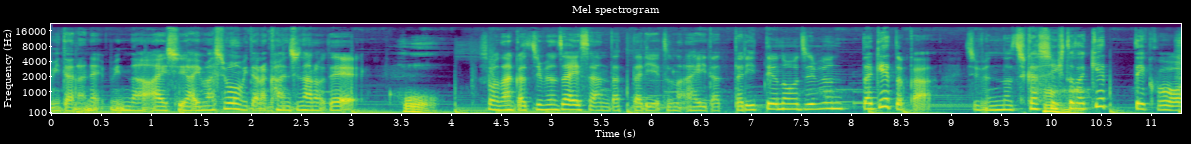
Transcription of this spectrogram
みたいなねみんな愛し合いましょうみたいな感じなのでほそうなんか自分の財産だったりその愛だったりっていうのを自分だけとか自分の近しい人だけってこ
